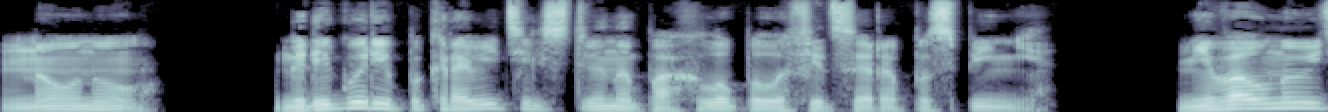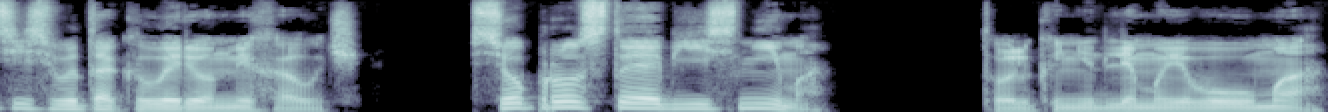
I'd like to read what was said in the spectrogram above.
«Ну-ну». Григорий покровительственно похлопал офицера по спине. «Не волнуйтесь вы так, Ларион Михайлович. Все просто и объяснимо. Только не для моего ума.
